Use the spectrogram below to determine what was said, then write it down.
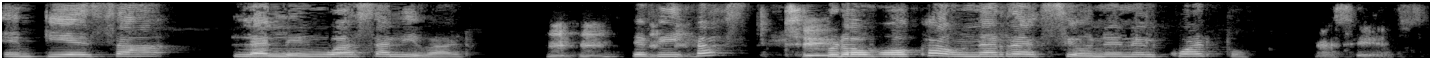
empieza la lengua a salivar. ¿Te fijas? Provoca una reacción en el cuerpo. Así es.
